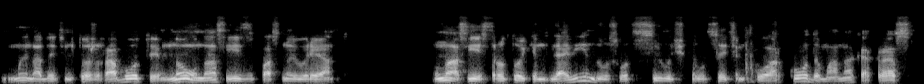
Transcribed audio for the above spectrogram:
мы над этим тоже работаем, но у нас есть запасной вариант. У нас есть RUTOKEN для Windows, вот ссылочка вот с этим QR-кодом, она как раз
